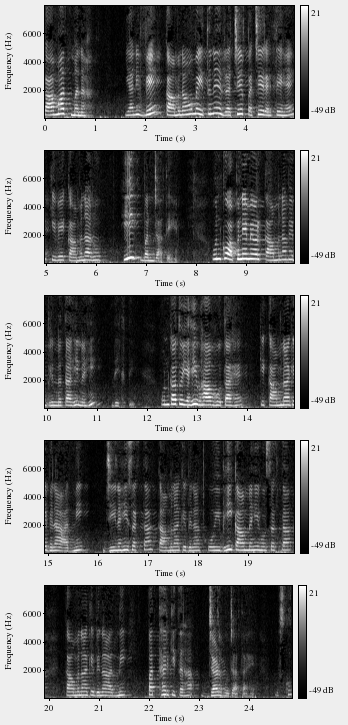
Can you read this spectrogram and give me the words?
कामात्मन यानी वे कामनाओं में इतने रचे पचे रहते हैं कि वे कामना रूप ही बन जाते हैं। उनको अपने में और कामना में भिन्नता ही नहीं दिखती। उनका तो यही भाव होता है कि कामना के बिना आदमी जी नहीं सकता, कामना के बिना कोई भी काम नहीं हो सकता, कामना के बिना आदमी पत्थर की तरह जड़ हो जाता है, उसको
